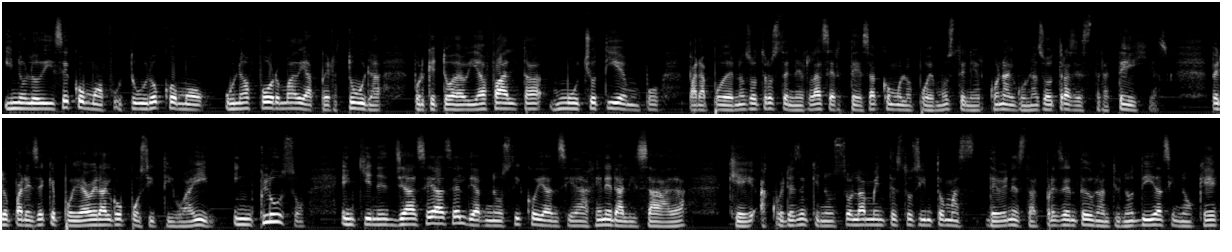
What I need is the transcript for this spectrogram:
y no lo dice como a futuro, como una forma de apertura, porque todavía falta mucho tiempo para poder nosotros tener la certeza como lo podemos tener con algunas otras estrategias. Pero parece que puede haber algo positivo ahí. Incluso en quienes ya se hace el diagnóstico de ansiedad generalizada, que acuérdense que no solamente estos síntomas deben estar presentes durante unos días, sino que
